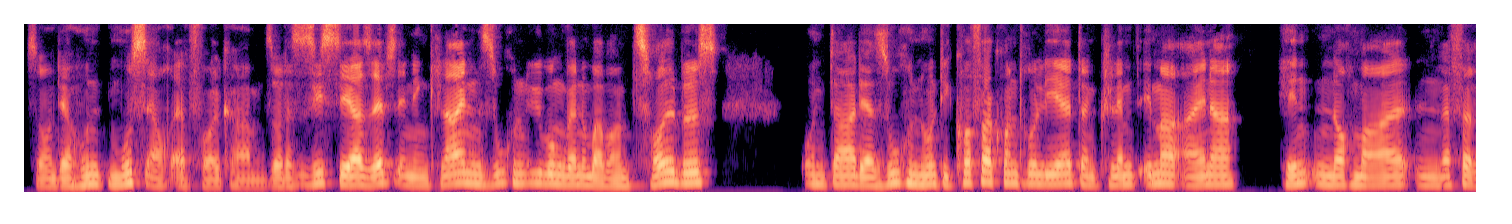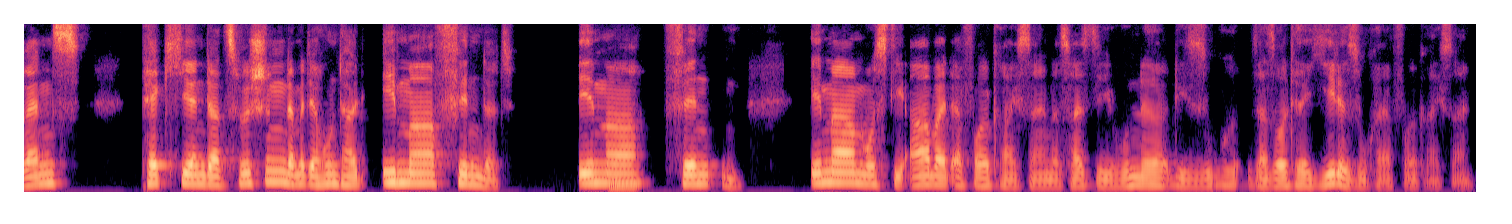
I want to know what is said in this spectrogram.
So, und der Hund muss auch Erfolg haben. So, das siehst du ja selbst in den kleinen Suchenübungen, wenn du mal beim Zoll bist und da der Suchenhund die Koffer kontrolliert, dann klemmt immer einer hinten nochmal ein Referenzpäckchen dazwischen, damit der Hund halt immer findet. Immer mhm. finden. Immer muss die Arbeit erfolgreich sein. Das heißt, die Hunde, die Suche, da sollte jede Suche erfolgreich sein.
